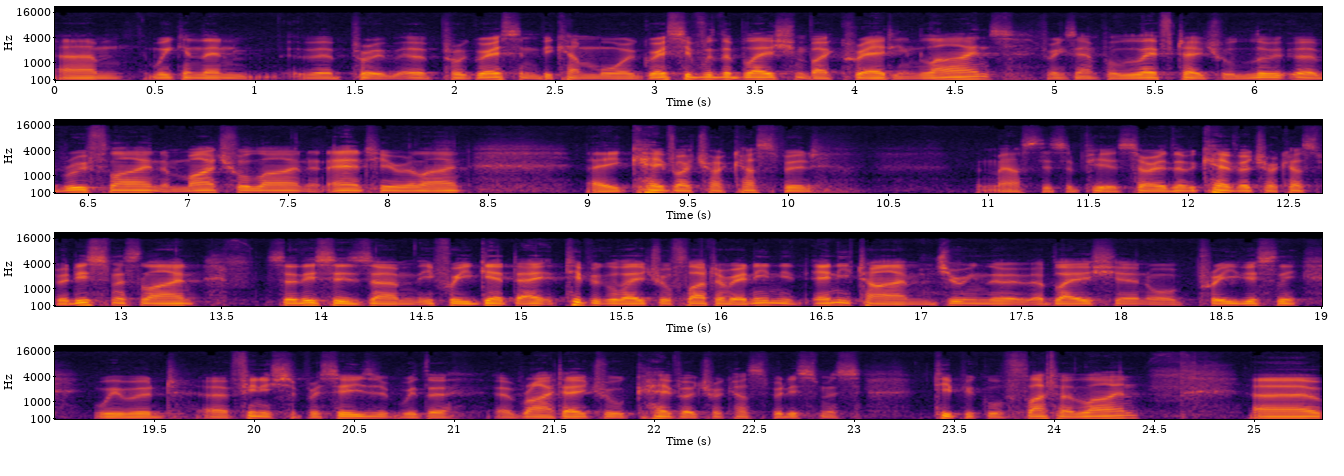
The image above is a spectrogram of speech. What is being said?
Um, we can then uh, pro uh, progress and become more aggressive with ablation by creating lines, for example, left atrial uh, roof line, a mitral line, an anterior line, a cavo tricuspid the mouse disappears. Sorry, the cavo-tricuspid isthmus line. So this is um, if we get a typical atrial flutter at any, any time during the ablation or previously, we would uh, finish the procedure with a, a right atrial cavo-tricuspid isthmus typical flutter line. Uh,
